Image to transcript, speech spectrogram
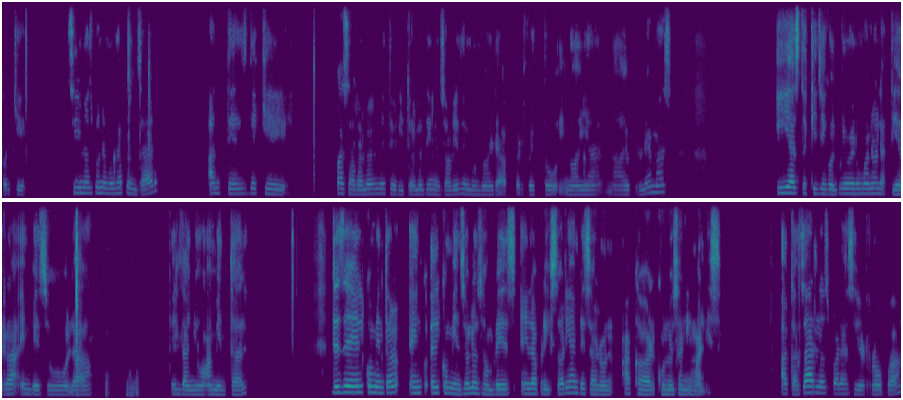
porque si nos ponemos a pensar, antes de que pasara lo del meteorito de los dinosaurios, el mundo era perfecto y no había nada de problemas. Y hasta que llegó el primer humano a la Tierra, empezó la, el daño ambiental. Desde el comienzo, en el comienzo los hombres en la prehistoria empezaron a acabar con los animales, a cazarlos para hacer ropa,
